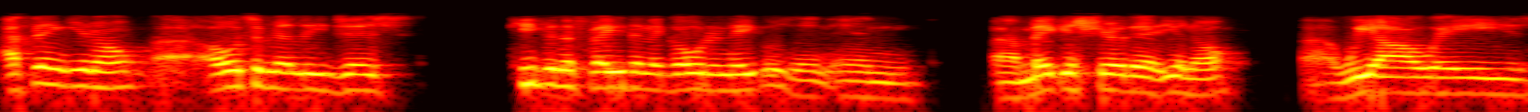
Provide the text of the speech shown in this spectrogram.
I think, you know, uh, ultimately just keeping the faith in the Golden Eagles and, and uh, making sure that, you know, uh, we always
